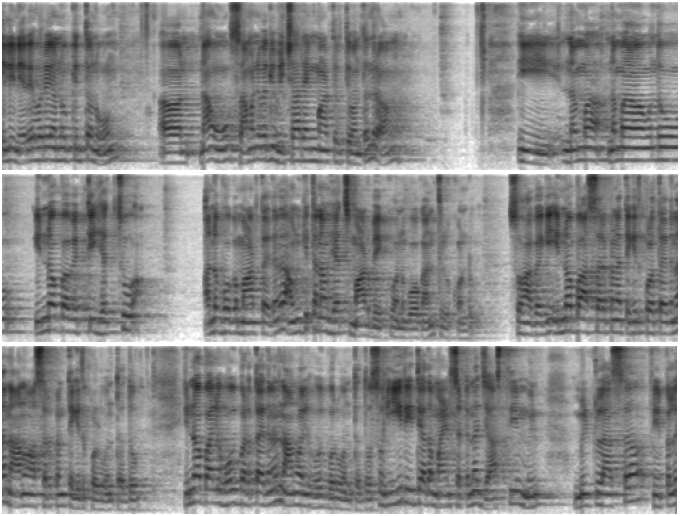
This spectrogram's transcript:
ಇಲ್ಲಿ ನೆರೆಹೊರೆ ಅನ್ನೋಕ್ಕಿಂತನೂ ನಾವು ಸಾಮಾನ್ಯವಾಗಿ ವಿಚಾರ ಹೆಂಗೆ ಮಾಡ್ತಿರ್ತೀವಿ ಅಂತಂದ್ರೆ, ಈ ನಮ್ಮ ನಮ್ಮ ಒಂದು ಇನ್ನೊಬ್ಬ ವ್ಯಕ್ತಿ ಹೆಚ್ಚು ಅನುಭೋಗ ಮಾಡ್ತಾ ಇದ್ದಾನೆ, ಅವನಿಗಿಂತ ನಾವು ಹೆಚ್ಚು ಮಾಡಬೇಕು ಅನುಭೋಗ ಅಂತ ತಿಳ್ಕೊಂಡು. ಸೊ ಹಾಗಾಗಿ ಇನ್ನೊಬ್ಬ ಆ ಸರಕನ್ನು ತೆಗೆದುಕೊಳ್ತಾ ಇದ್ದಾನೆ, ನಾನು ಆ ಸರಕನ್ನು ತೆಗೆದುಕೊಳ್ಳುವಂಥದ್ದು. ಇನ್ನೊಬ್ಬ ಅಲ್ಲಿ ಹೋಗಿ ಬರ್ತಾ ಇದ್ದಾನೆ, ನಾನು ಅಲ್ಲಿ ಹೋಗಿ ಬರುವಂಥದ್ದು. ಸೊ ಈ ರೀತಿಯಾದ ಮೈಂಡ್ ಸೆಟ್ಟನ್ನು ಜಾಸ್ತಿ ಮಿಡ್ ಮಿಡ್ ಕ್ಲಾಸ್ ಪೀಪಲ್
